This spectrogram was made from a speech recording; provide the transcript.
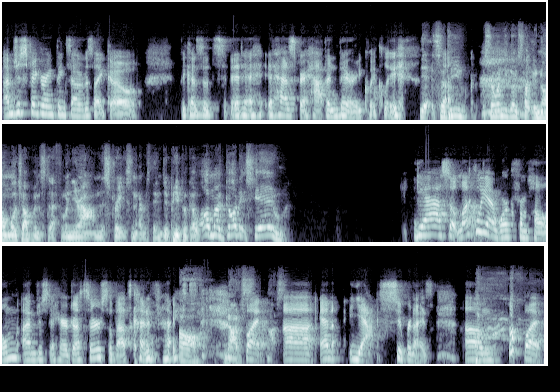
i'm just figuring things out as i go because it's it it has happened very quickly Yeah. So do you? So when you go to like your normal job and stuff, and when you're out in the streets and everything, do people go, "Oh my god, it's you"? Yeah so luckily i work from home i'm just a hairdresser so that's kind of nice Oh, nice. but nice. uh and yeah super nice um but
